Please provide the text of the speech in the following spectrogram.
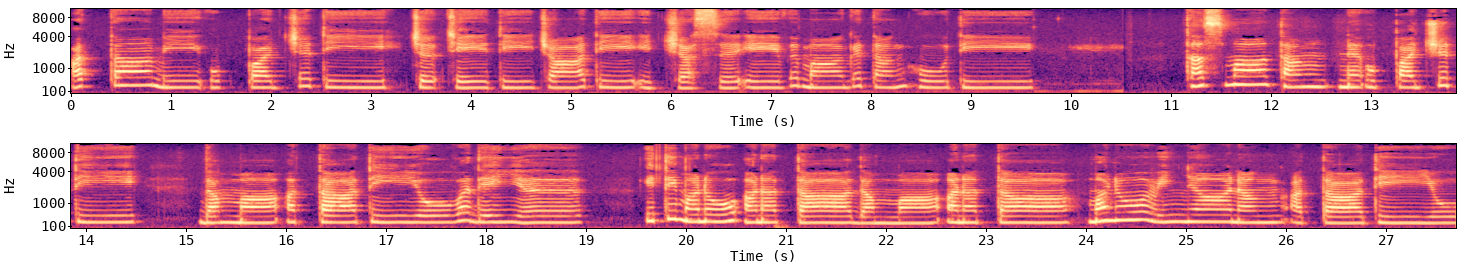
අත්තා මේ uppajjati ච චේති ചാති ඉච්ඡස්ස ඒව මාගතං හෝති තස්මා තං න uppajjati ධම්මා අත්තාති යෝ වදෙය්‍ය ඉති මනෝ අනත්තා ධම්මා අනත්තා මනෝ විඥානං අත්තාති යෝ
